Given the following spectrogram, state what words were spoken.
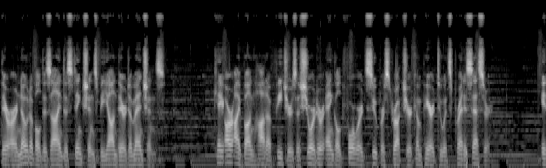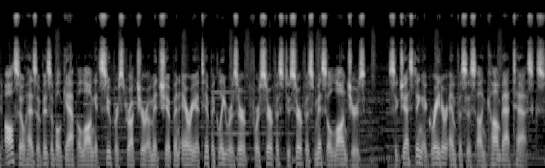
there are notable design distinctions beyond their dimensions. KRI Bung Hatta features a shorter angled forward superstructure compared to its predecessor. It also has a visible gap along its superstructure amidship an area typically reserved for surface-to-surface -surface missile launchers, suggesting a greater emphasis on combat tasks.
